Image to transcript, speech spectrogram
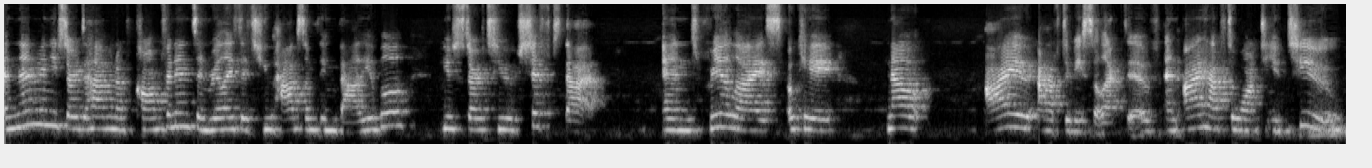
And then when you start to have enough confidence and realize that you have something valuable, you start to shift that and realize, okay, now I have to be selective and I have to want you too.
